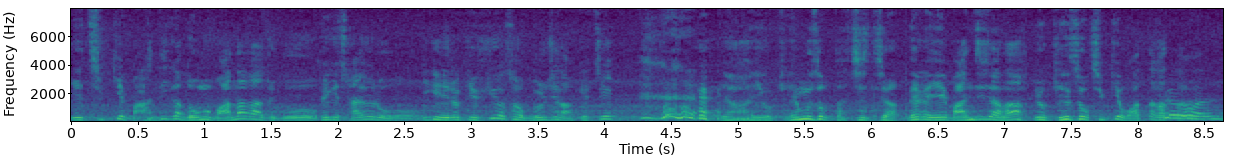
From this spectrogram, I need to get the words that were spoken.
얘 집게 마디가 너무 많아가지고 되게 자유로워. 이게 이렇게 휘어서 물진 않겠지? 야 이거 개 무섭다 진짜. 내가 얘 만지잖아. 이거 계속 집게 왔다 갔다. 해. 그건.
